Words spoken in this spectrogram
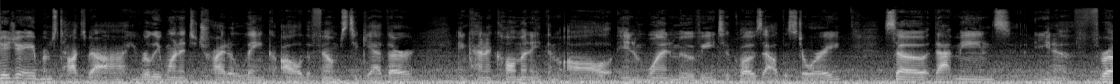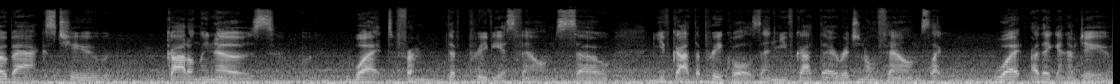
J.J. Abrams talked about how he really wanted to try to link all the films together and kind of culminate them all in one movie to close out the story. So that means, you know, throwbacks to God only knows what from the previous films. So you've got the prequels and you've got the original films. Like, what are they going to do?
